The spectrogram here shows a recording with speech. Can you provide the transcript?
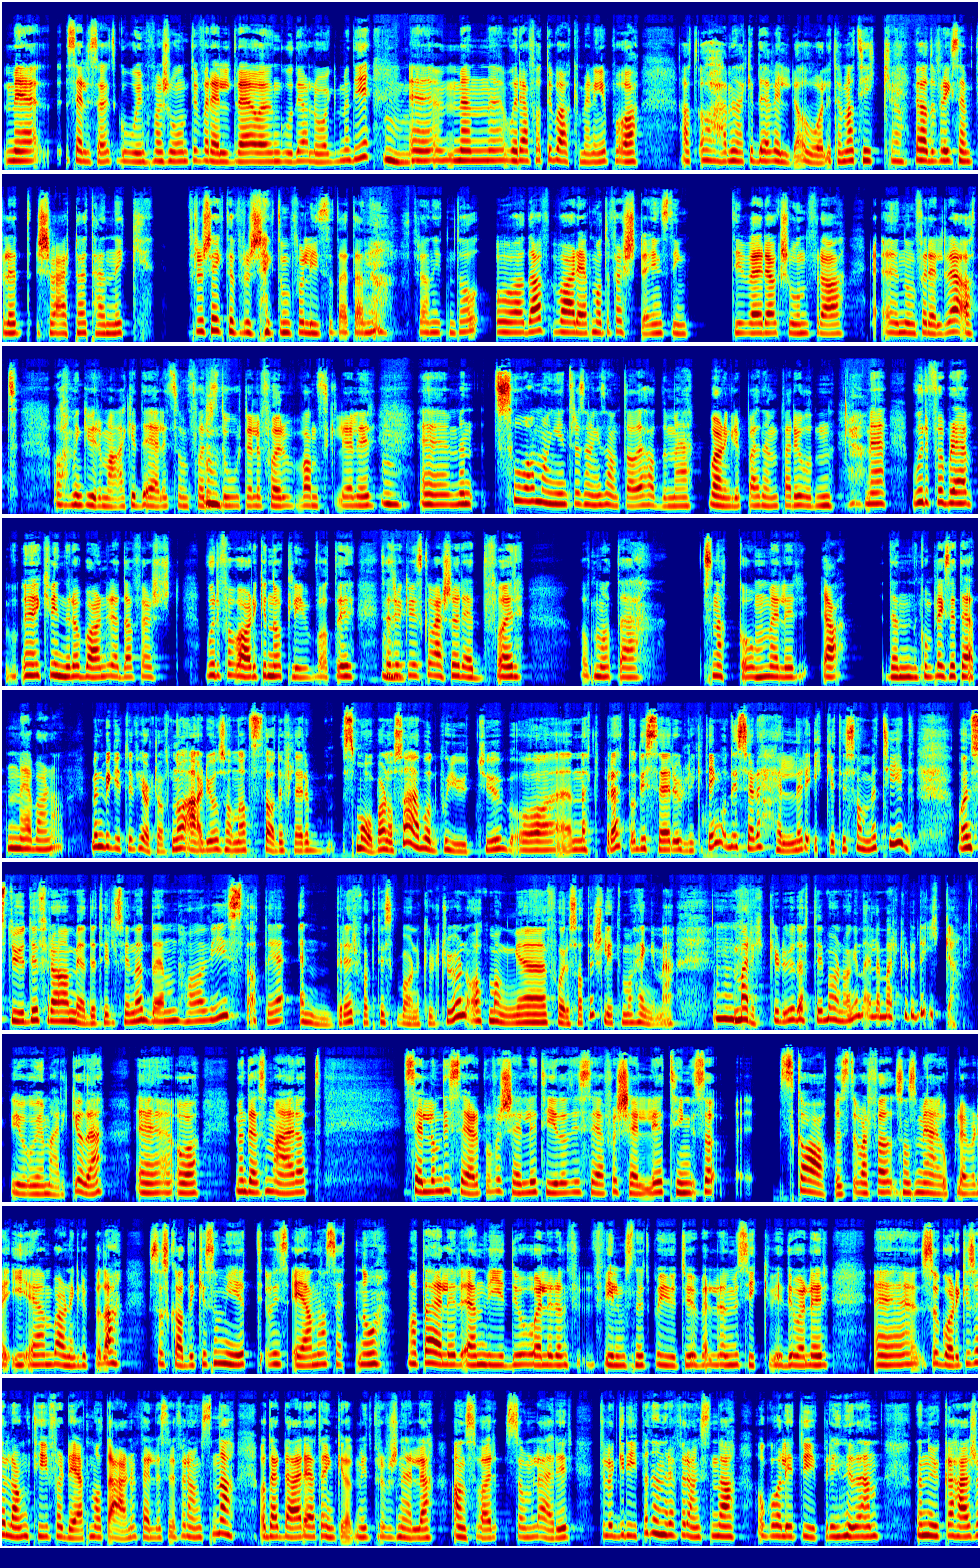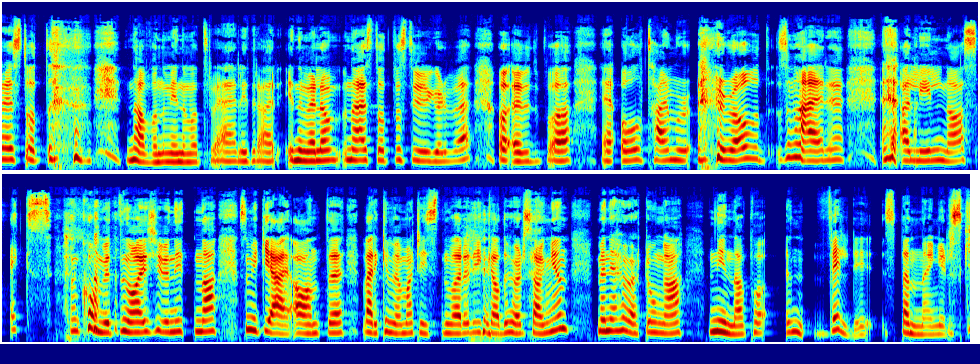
med selvsagt god informasjon til foreldre og en god dialog med de, mm. eh, men hvor jeg har fått tilbakemeldinger på at å, men er ikke det veldig alvorlig tematikk? Ja. Vi hadde for eksempel et svært Titanic-prosjekt, et prosjekt om å forlise Titanic fra 1912, og da var det på en måte første instinkt positive reaksjon fra eh, noen foreldre at 'Å, men guri meg, er ikke det litt sånn for Mm. stort eller for vanskelig', eller eh, Men så mange interessante samtaler jeg hadde med barnegruppa i den perioden. Med hvorfor ble eh, kvinner og barn redda først? Hvorfor var det ikke nok livbåter? Så jeg tror ikke vi skal være så redd for å på en måte snakke om, eller ja, den kompleksiteten med barna. Men Birgitte Fjørtoft, nå er det jo sånn at stadig flere småbarn også er både på YouTube og nettbrett, og de ser ulike ting, og de ser det heller ikke til samme tid. Og en studie fra Medietilsynet den har vist at det endrer faktisk barnekulturen, og at mange foresatte sliter med å henge med. Merker du dette i barnehagen, eller merker du det ikke? Jo, jeg merker jo det. Eh, og, men det som er at selv om de ser det på forskjellig tid, og de ser forskjellige ting, så skapes det, i hvert fall sånn som jeg opplever det i en barnegruppe, da, så skal det ikke så mye Hvis én har sett noe, måte, eller en video, eller en filmsnutt på YouTube, eller en musikkvideo, eller eh, Så går det ikke så lang tid før det på en måte er den felles referansen, da. Og det er der jeg tenker at mitt profesjonelle ansvar som lærer til å gripe den referansen, da, og gå litt dypere inn i den. Denne uka her så har jeg stått Naboene mine må tro jeg er litt rar innimellom. Nå har jeg stått på stuegulvet og øvd på eh, Old Time Road, som er eh, av Nas X, som kom ut nå i 2019, da, som ikke jeg ante verken hvem artisten var eller ikke hadde hørt sangen, men jeg hørte unga nynna på en veldig spennende engelsk.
